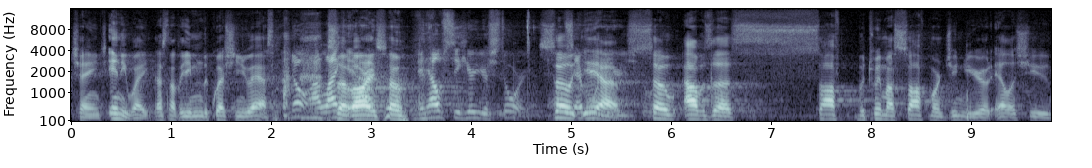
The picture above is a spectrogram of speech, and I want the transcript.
changed. Anyway, that's not even the question you asked. No, I like so, it. All right, so it helps to hear your story. It so yeah, story. so I was a soft between my sophomore and junior year at LSU.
